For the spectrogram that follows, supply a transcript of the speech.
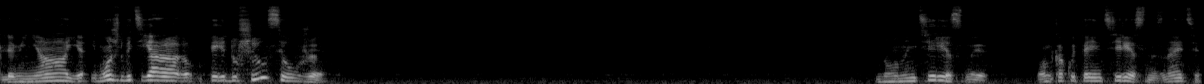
Для меня... Я, может быть, я передушился уже? Но он интересный. Он какой-то интересный, знаете.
